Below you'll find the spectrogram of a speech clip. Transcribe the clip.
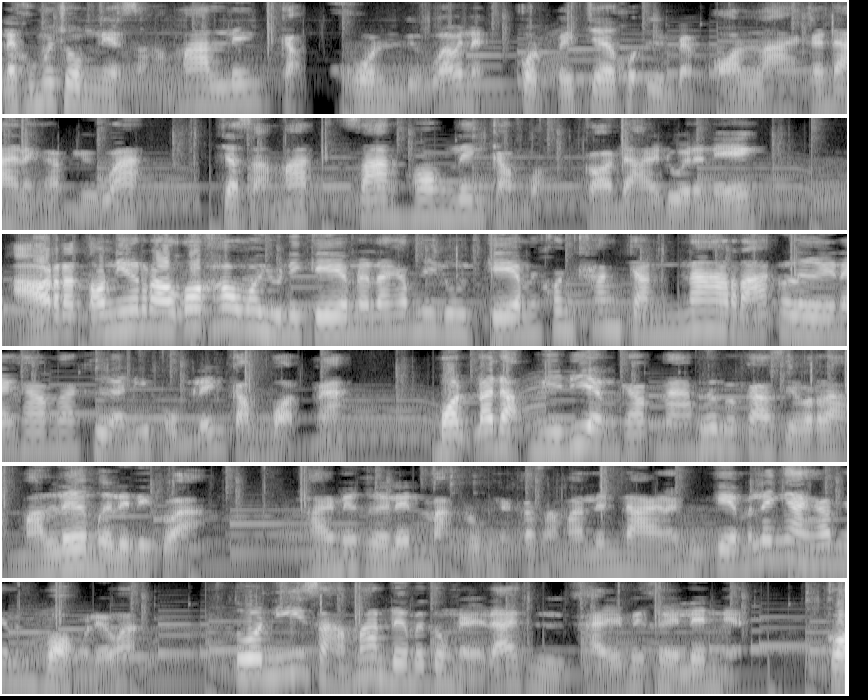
และคุณผู้ชมเนี่ยสามารถเล่นกับคนหรือว่าเนี่ยกดไปเจอคนอื่นแบบออนไลน์ก็ได้นะครับ หรือว่าจะสามารถสร้างห้องเล่นกับบอทก็ได้ด้วยนั่นเอง เอาละตอนนี้เราก็เข้ามาอยู่ในเกมแล้วนะครับ นี่ดูเกมมันค่อนข้างจะน่ารักเลยนะครับนะคืออันนี้ผมเล่นกับบอทนะ บอทระดับมีเดียมครับนะเพื่อเป็นการเสียเวลามาเริ่มกันเลยดีกว่า ใครไม่เคยเล่นหมากรุกเนี่ยก็สามารถเล่นได้นะคือเกมมันเล่นง่ายครับยังมันบอกเลยว่า ตัวนี้สามารถเดินไปตรงไหนได้คือใครไม่เคยเล่นเนี่ยก็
